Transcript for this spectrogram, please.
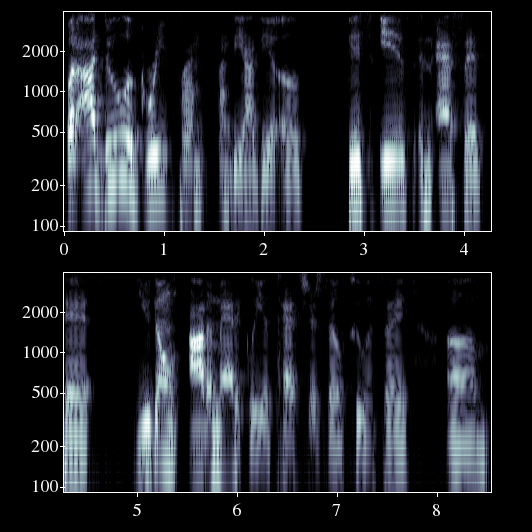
but I do agree from from the idea of this is an asset that you don't automatically attach yourself to and say, um,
